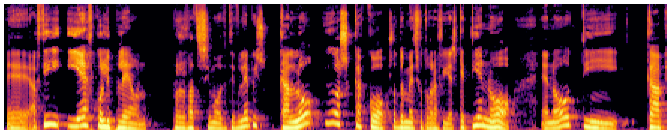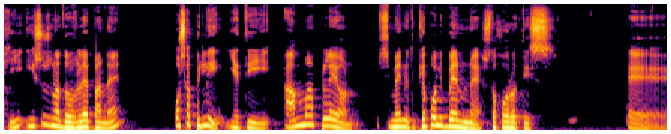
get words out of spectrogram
ε, αυτή η εύκολη πλέον προσβασιμότητα τη βλέπεις καλό ή ως κακό στον τομέα της φωτογραφίας. Και τι εννοώ; Εννοώ ότι κάποιοι ίσως να το βλέπανε ως απειλή. Γιατί άμα πλέον σημαίνει ότι πιο πολλοί μπαίνουν στο χώρο της ε,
